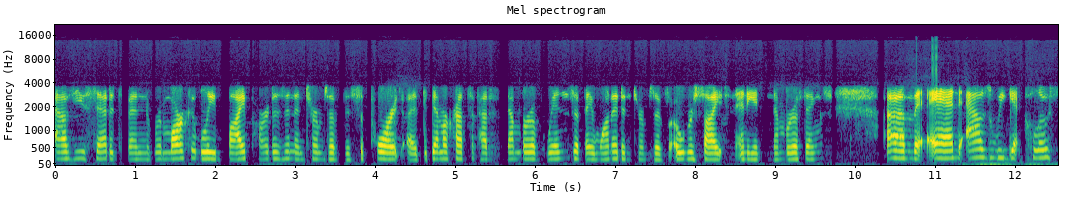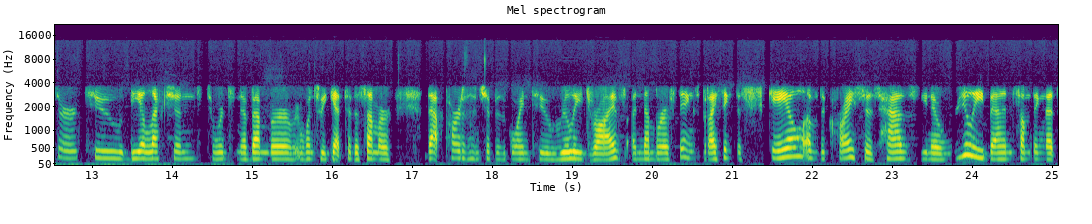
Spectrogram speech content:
as you said, it's been remarkably bipartisan in terms of the support. Uh, the Democrats have had a number of wins that they wanted in terms of oversight and any number of things. Um, and as we get closer to the election towards November, once we get to the summer, that partisanship is going to really drive a number of things. But I think the scale of the crisis has, you know, really been something that's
